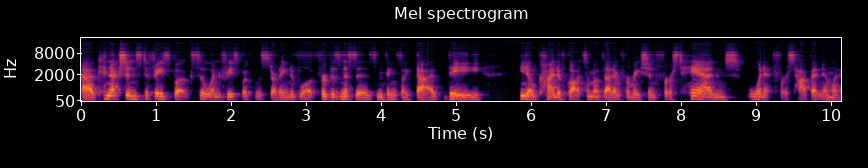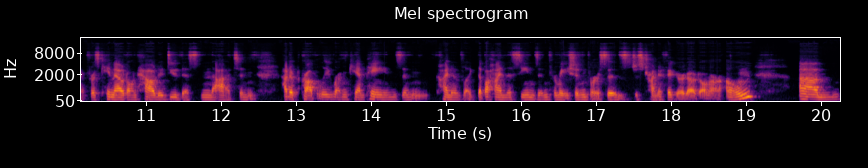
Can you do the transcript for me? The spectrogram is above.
uh, connections to facebook so when facebook was starting to blow up for businesses and things like that they you know, kind of got some of that information firsthand when it first happened and when it first came out on how to do this and that and how to properly run campaigns and kind of like the behind the scenes information versus just trying to figure it out on our own. Um,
